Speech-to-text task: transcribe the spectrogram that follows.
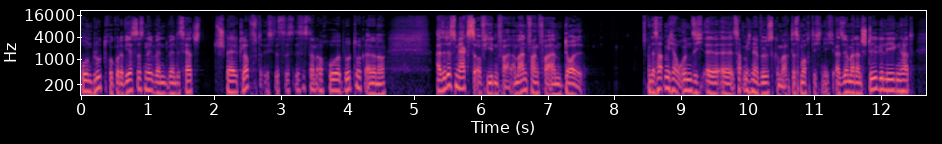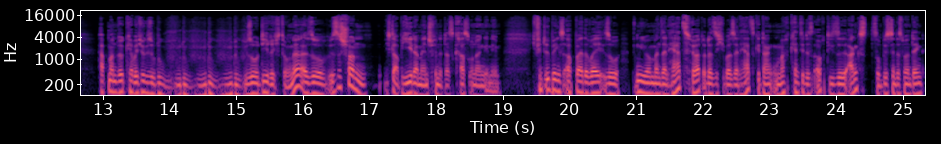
hohen Blutdruck, oder wie heißt das, ne, wenn, wenn das Herz schnell klopft, ist, ist, ist es dann auch hoher Blutdruck? I don't know. Also das merkst du auf jeden Fall, am Anfang vor allem doll. Und das hat mich auch unsich, äh, äh, es hat mich nervös gemacht. Das mochte ich nicht. Also wenn man dann stillgelegen hat, hat man wirklich, habe ich wirklich so du, du, du, du, so die Richtung. Ne? Also es ist schon, ich glaube, jeder Mensch findet das krass unangenehm. Ich finde übrigens auch by the way so irgendwie, wenn man sein Herz hört oder sich über sein Herz Gedanken macht, kennt ihr das auch? Diese Angst so ein bisschen, dass man denkt,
